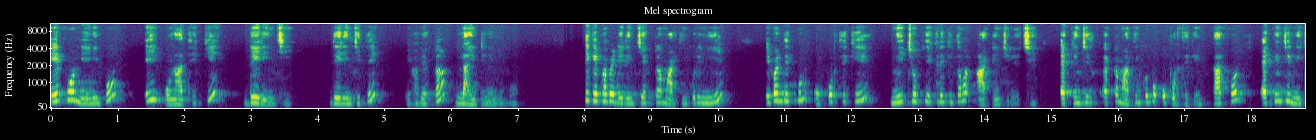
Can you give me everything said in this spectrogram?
এরপর নিয়ে নিব এই কোনা থেকে দেড় ইঞ্চি। দেড় ইঞ্চিতে এভাবে একটা লাইন টেনে নেব। ঠিক এভাবে দেড় ইঞ্চি একটা মার্কিং করে নিয়ে, এবার দেখুন ওপর থেকে নিচ অব্দি এখানে কিন্তু আমার আট ইঞ্চি রয়েছে। এক ইঞ্চি একটা মার্কিং করব ওপর থেকে। তারপর এক ইঞ্চির নিচ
